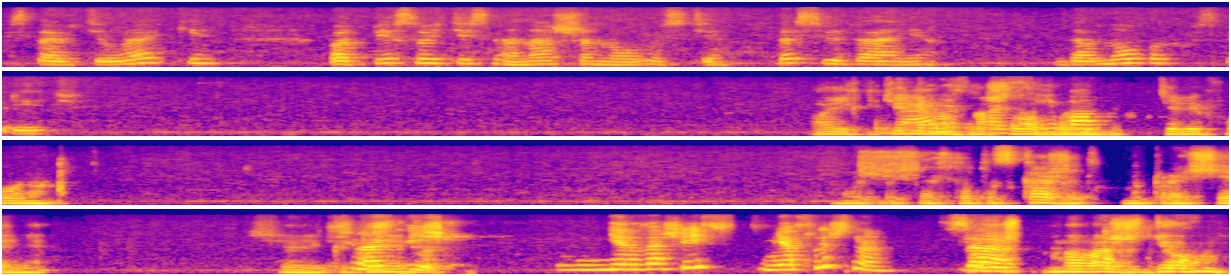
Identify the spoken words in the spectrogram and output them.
ставьте лайки, подписывайтесь на наши новости. До свидания. До новых встреч. А Екатерина да, зашла телефону. Может быть, сейчас что-то скажет на прощание. Все, Екатерина. Не разошлись? Меня слышно? Слышно, да. мы вас ждем.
